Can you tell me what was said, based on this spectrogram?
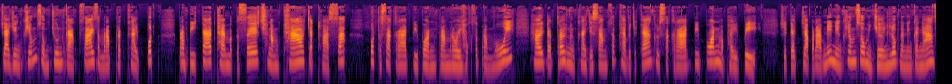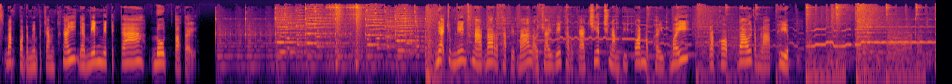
ចាយើងខ្ញុំសូមជូនការផ្សាយសម្រាប់ព្រឹកថ្ងៃពុទ្ធ7កើតខែមករាឆ្នាំខាលចត្វាស័កពុទ្ធសករាជ2566ហើយដល់ត្រូវនឹងថ្ងៃទី30ខែវិច្ឆិកាគ្រិស្តសករាជ2022ជាកិច្ចចាប់ផ្ដើមនេះនាងខ្ញុំសូមអញ្ជើញលោកអ្នកនាងកញ្ញាស្ដាប់ព័ត៌មានប្រចាំថ្ងៃដែលមានមេត្តាដូចតទៅ អ្នកជំនាញថ្នាក់ដល់រដ្ឋាភិបាលឲ្យចាយវាយថវិកាជាតិឆ្នាំ2023ប្រកបដោយតម្លាភាព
